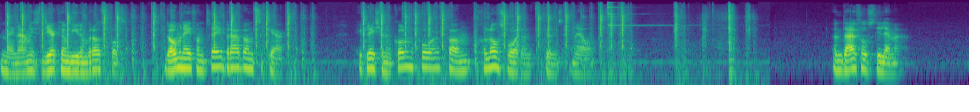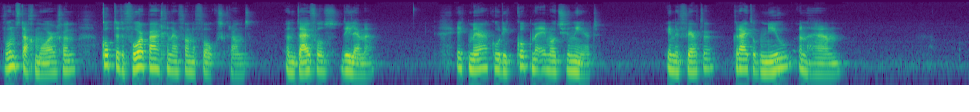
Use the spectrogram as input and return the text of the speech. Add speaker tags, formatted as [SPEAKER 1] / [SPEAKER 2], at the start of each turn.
[SPEAKER 1] Mijn naam is Dirk-Jan Bierenbroodspot, dominee van Twee Brabantse Kerk. Ik lees je een column voor van geloofswoorden.nl. Een duivels dilemma. Woensdagmorgen kopte de voorpagina van de Volkskrant. Een duivels dilemma. Ik merk hoe die kop me emotioneert. In de verte kraait opnieuw een haan.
